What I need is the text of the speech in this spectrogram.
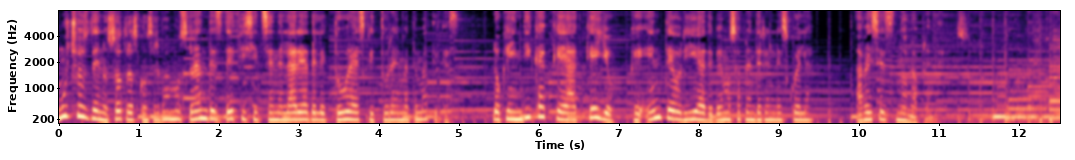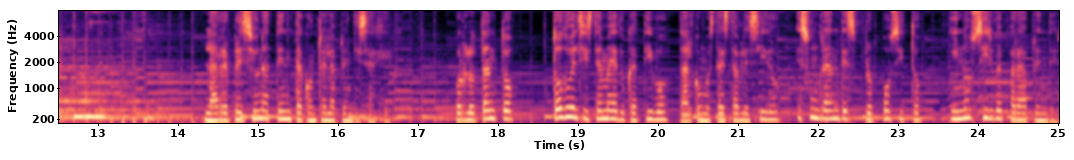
Muchos de nosotros conservamos grandes déficits en el área de lectura, escritura y matemáticas, lo que indica que aquello que en teoría debemos aprender en la escuela, a veces no lo aprendemos. La represión atenta contra el aprendizaje. Por lo tanto, todo el sistema educativo, tal como está establecido, es un gran despropósito y no sirve para aprender.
